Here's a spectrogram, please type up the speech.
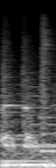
Bye.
